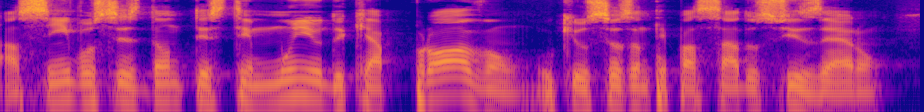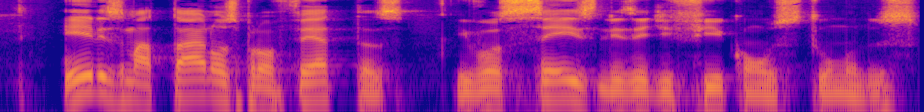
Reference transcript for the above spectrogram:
Assim vocês dão testemunho de que aprovam o que os seus antepassados fizeram. Eles mataram os profetas e vocês lhes edificam os túmulos.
